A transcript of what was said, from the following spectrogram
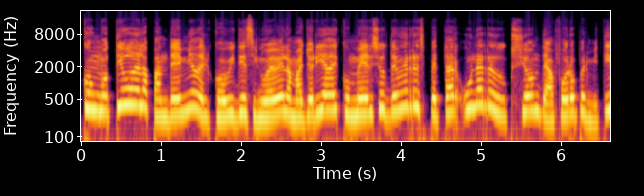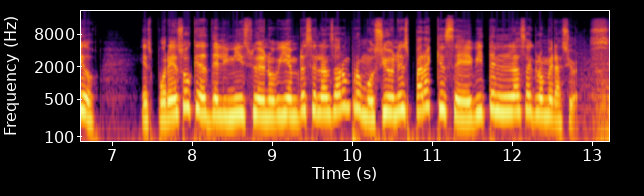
Con motivo de la pandemia del COVID-19, la mayoría de comercios deben respetar una reducción de aforo permitido. Es por eso que desde el inicio de noviembre se lanzaron promociones para que se eviten las aglomeraciones.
